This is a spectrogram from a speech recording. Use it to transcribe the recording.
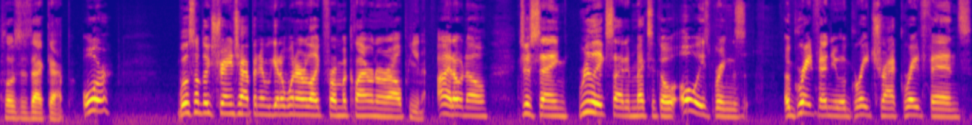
closes that gap? Or will something strange happen and we get a winner like from McLaren or Alpine? I don't know. Just saying, really excited. Mexico always brings a great venue, a great track, great fans.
